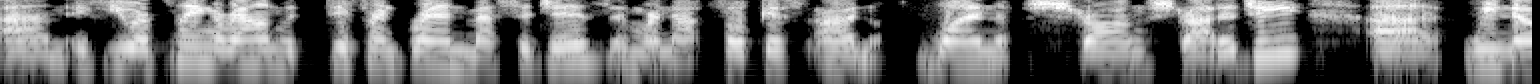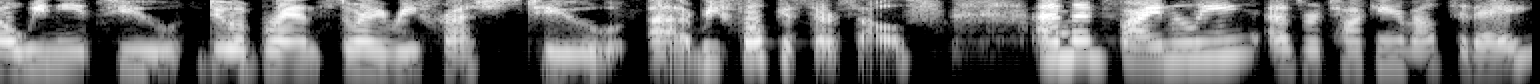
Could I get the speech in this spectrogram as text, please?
Um, if you are playing around with different brand messages and we're not focused on one strong strategy, uh, we know we need to do a brand story refresh to uh, refocus ourselves. And then finally, as we're talking about today,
